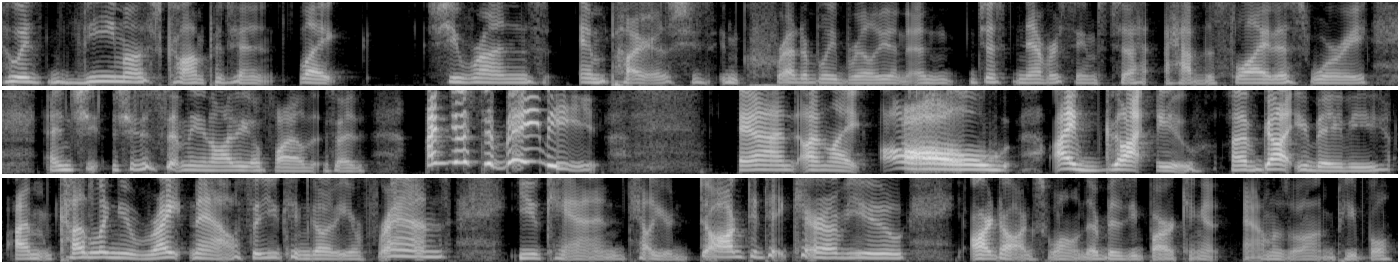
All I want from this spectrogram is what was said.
who is the most competent, like, she runs empires. She's incredibly brilliant and just never seems to have the slightest worry. And she, she just sent me an audio file that said, I'm just a baby. And I'm like, oh, I've got you. I've got you, baby. I'm cuddling you right now. So you can go to your friends. You can tell your dog to take care of you. Our dogs won't. They're busy barking at Amazon people.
